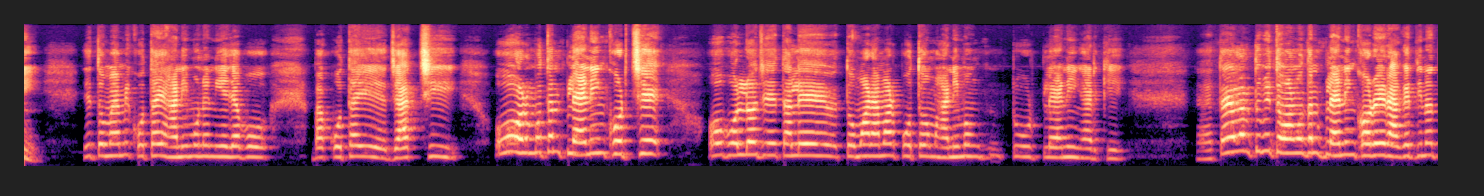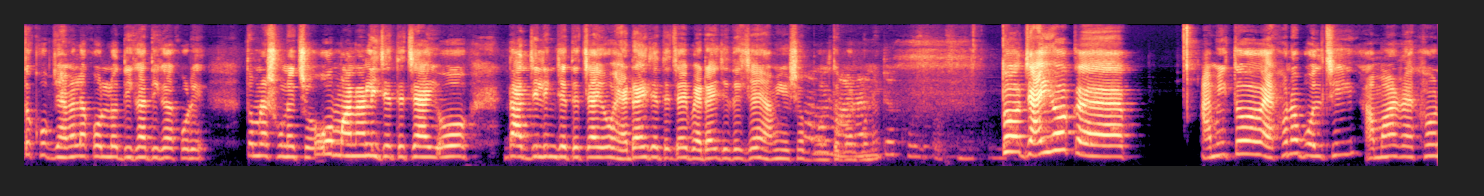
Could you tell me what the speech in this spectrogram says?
নি যে তোমায় আমি কোথায় হানিমুনে নিয়ে যাব? বা কোথায় যাচ্ছি? ও ওর মতন প্ল্যানিং করছে। ও বলল যে তাহলে তোমার আমার প্রথম হানিমুন ট্যুর প্ল্যানিং আর কি। তাই বললাম তুমি তোমার মতন প্ল্যানিং করো। এর আগের দিনে তো খুব ঝামেলা করল দীঘা দীঘা করে। তোমরা শুনেছো ও মানালি যেতে চাই ও দার্জিলিং যেতে চাই ও হেডাই যেতে চাই বেডাই যেতে চাই আমি এসব বলতে পারব না। তো যাই হোক আমি তো এখনও বলছি আমার এখন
